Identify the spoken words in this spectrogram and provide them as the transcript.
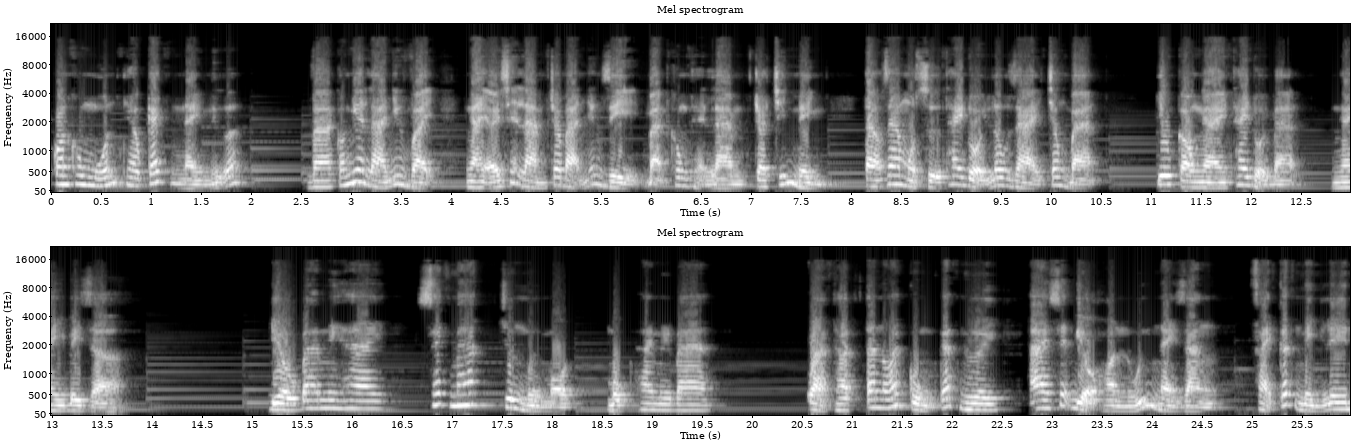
con không muốn theo cách này nữa. Và có nghĩa là như vậy, Ngài ấy sẽ làm cho bạn những gì bạn không thể làm cho chính mình Tạo ra một sự thay đổi lâu dài trong bạn. Yêu cầu Ngài thay đổi bạn ngay bây giờ. Điều 32 Sách mát chương 11 Mục 23 Quả thật ta nói cùng các ngươi, Ai sẽ biểu hòn núi này rằng Phải cất mình lên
